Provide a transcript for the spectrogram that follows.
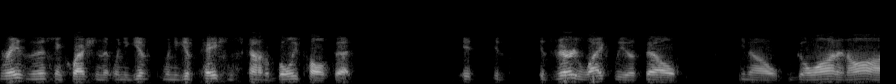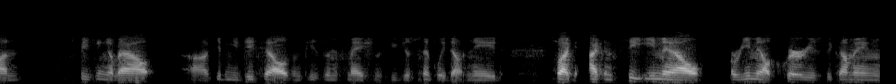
raises an interesting question that when you give when you give patients kind of a bully pulpit, it, it it's very likely that they'll you know, go on and on speaking about uh, giving you details and pieces of information that you just simply don't need. So I, I can see email or email queries becoming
